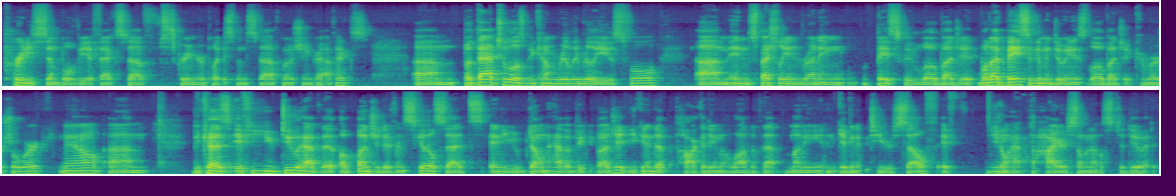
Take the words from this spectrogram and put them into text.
pretty simple VFX stuff, screen replacement stuff, motion graphics. Um, but that tool has become really, really useful um, and especially in running basically low budget. What I've basically been doing is low budget commercial work now, um, because if you do have the, a bunch of different skill sets and you don't have a big budget, you can end up pocketing a lot of that money and giving it to yourself if you don't have to hire someone else to do it,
